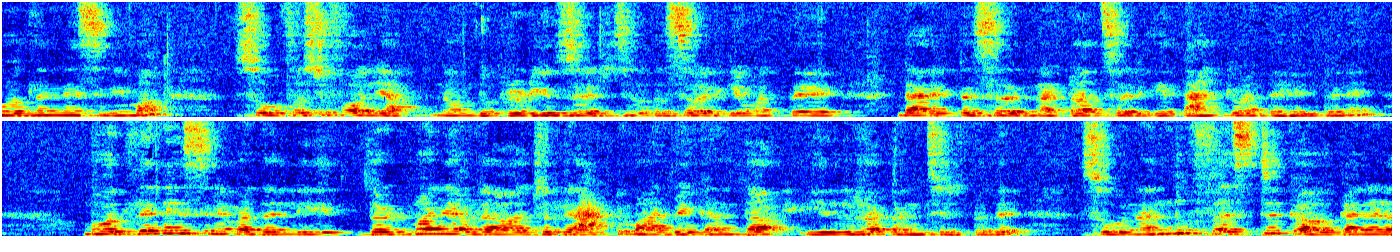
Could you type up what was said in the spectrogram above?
ಮೊದಲನೇ ಸಿನಿಮಾ. ಸೊ ಫಸ್ಟ್ ಆಫ್ ಆಲ್ ಯಾ ನಮ್ಮದು ಪ್ರೊಡ್ಯೂಸರ್ ಸರ್ಗೆ ಮತ್ತು ಡೈರೆಕ್ಟರ್ ಸರ್ ನಟರಾಜ್ ಸರ್ಗೆ ಥ್ಯಾಂಕ್ ಯು ಅಂತ ಹೇಳ್ತೇನೆ. ಮೊದಲನೇ ಸಿನಿಮಾದಲ್ಲಿ ದೊಡ್ಡ ಮನೆಯವರ ಜೊತೆ ಆ್ಯಕ್ಟ್ ಮಾಡಬೇಕಂತ ಎಲ್ಲರ ಕನಸಿರ್ತದೆ. ಸೊ ನಂದು ಫಸ್ಟ್ ಕನ್ನಡ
